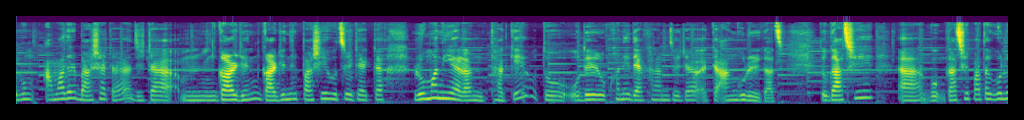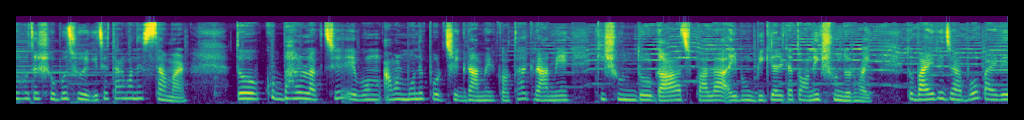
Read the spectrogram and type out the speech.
এবং আমাদের বাসাটা যেটা গার্ডেন গার্ডেনের পাশে হচ্ছে এটা একটা রোমানিয়ারান থাকে, তো ওদের ওখানে দেখালাম যে এটা একটা আঙ্গুরের গাছ। তো গাছে গাছের পাতাগুলো হচ্ছে সবুজ হয়ে গেছে, তার মানে সামার তো খুব ভালো লাগছে এবং আমার মনে পড়ছে গ্রামের কথা, গ্রামে কি সুন্দর গাছপালা এবং বিকেলটা তো অনেক সুন্দর হয়। তো বাইরে যাব, বাইরে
